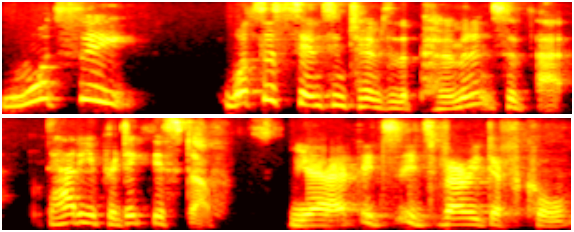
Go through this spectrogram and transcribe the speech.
What's the what's the sense in terms of the permanence of that how do you predict this stuff? Yeah, it's it's very difficult.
